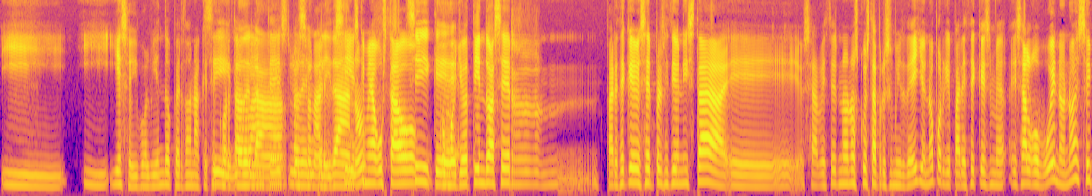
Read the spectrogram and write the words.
y, y, eso, y volviendo, perdona que te he cortado de antes, lo personalidad, sí, es que me ha gustado, como yo tiendo a ser, parece que ser perfeccionista, eh, o sea, a veces no nos cuesta presumir de ello, ¿no? Porque parece que es, es algo bueno, ¿no? Soy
